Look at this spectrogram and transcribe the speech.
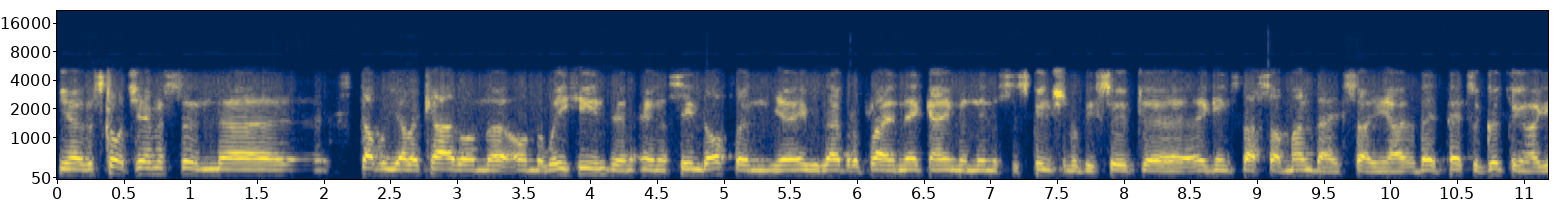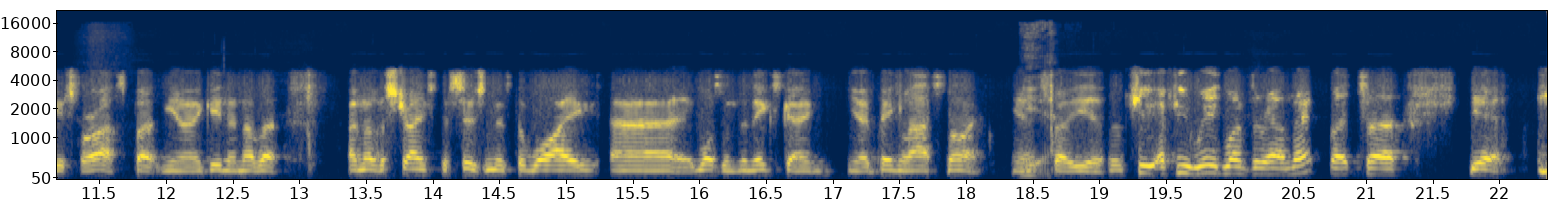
you know, the Scott Jamieson uh, double yellow card on the on the weekend and, and a send off, and you know he was able to play in that game, and then the suspension will be served uh, against us on Monday. So you know that that's a good thing, I guess, for us. But you know, again, another another strange decision as to why uh, it wasn't the next game, you know, being last night. You know? yeah. So yeah, a few a few weird ones around that, but uh, yeah.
